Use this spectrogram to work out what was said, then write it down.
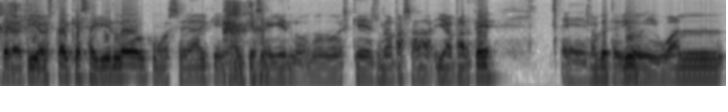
Pero, tío, esto hay que seguirlo como sea, hay que, hay que seguirlo. No, no, es que es una pasada. Y aparte, eh, es lo que te digo, igual,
